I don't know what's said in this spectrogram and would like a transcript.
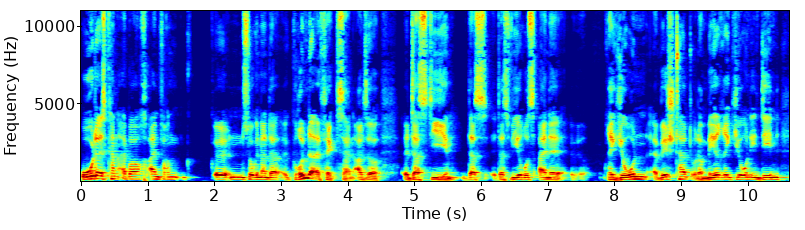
oder es kann aber auch einfach ein, äh, ein sogenannter Gründereffekt sein, also äh, dass die dass das Virus eine äh, Regionen erwischt hat oder mehrere Regionen, in denen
